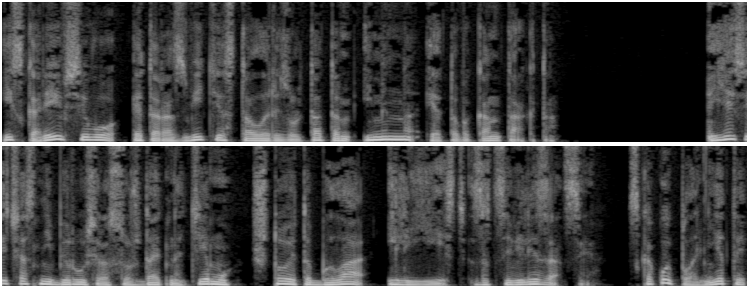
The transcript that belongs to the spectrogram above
И, скорее всего, это развитие стало результатом именно этого контакта. Я сейчас не берусь рассуждать на тему, что это была или есть за цивилизация, с какой планеты,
